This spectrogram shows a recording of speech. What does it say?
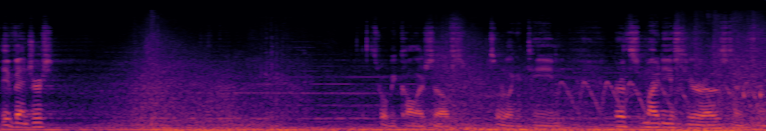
The Avengers. That's what we call ourselves. Sort of like a team. Earth's mightiest heroes type thing.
